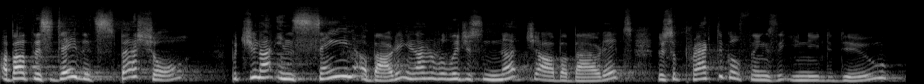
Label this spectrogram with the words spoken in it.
about this day that's special, but you're not insane about it. You're not a religious nut job about it. There's some practical things that you need to do,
